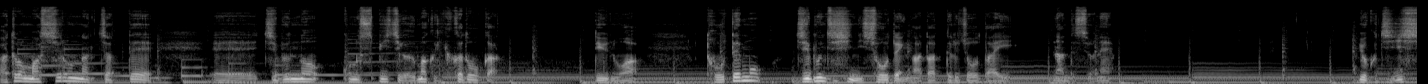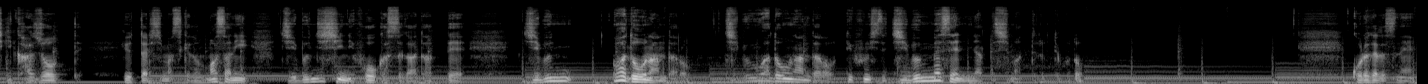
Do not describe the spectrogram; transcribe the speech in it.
頭真っ白になっちゃって、えー、自分のこのスピーチがうまくいくかどうかっていうのは、とても自分自身に焦点が当たってる状態なんですよね。よく自意識過剰って言ったりしますけどまさに自分自身にフォーカスが当たって自分はどうなんだろう自分はどうなんだろうっていうふうにして自分目線になってしまってるってことこれがですね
